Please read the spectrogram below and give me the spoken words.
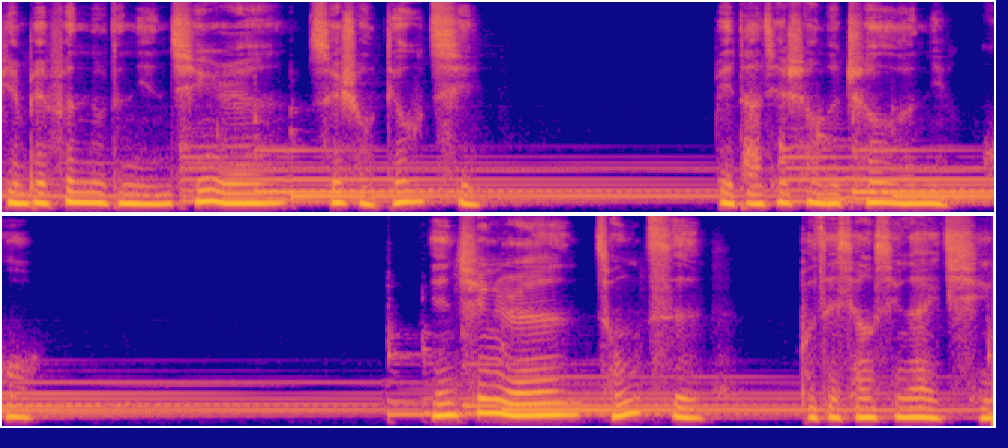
便被愤怒的年轻人随手丢弃，被大街上的车轮碾过。年轻人从此不再相信爱情。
